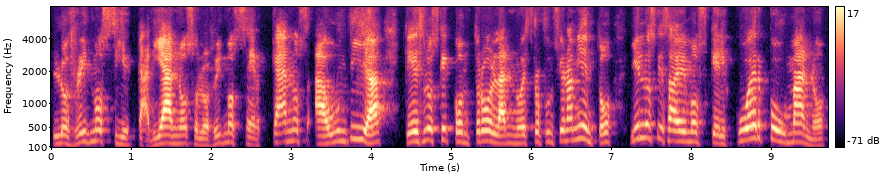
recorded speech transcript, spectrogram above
los ritmos circadianos o los ritmos cercanos a un día, que es los que controlan nuestro funcionamiento y en los que sabemos que el cuerpo humano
